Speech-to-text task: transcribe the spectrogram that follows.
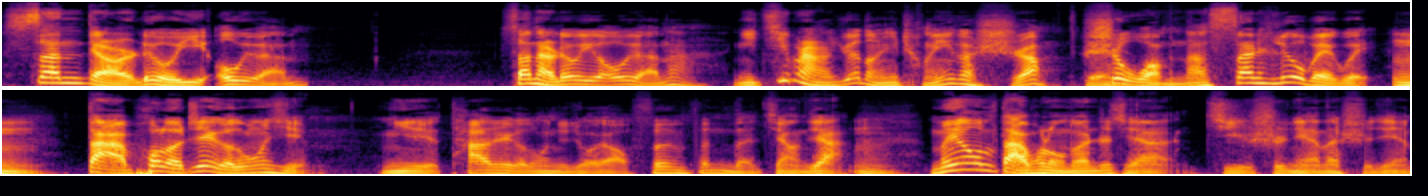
三点六亿欧元。三点六亿欧元呢，你基本上约等于乘一个十啊，是我们的三十六倍贵。嗯，打破了这个东西，你它这个东西就要纷纷的降价。嗯，没有打破垄断之前，几十年的时间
